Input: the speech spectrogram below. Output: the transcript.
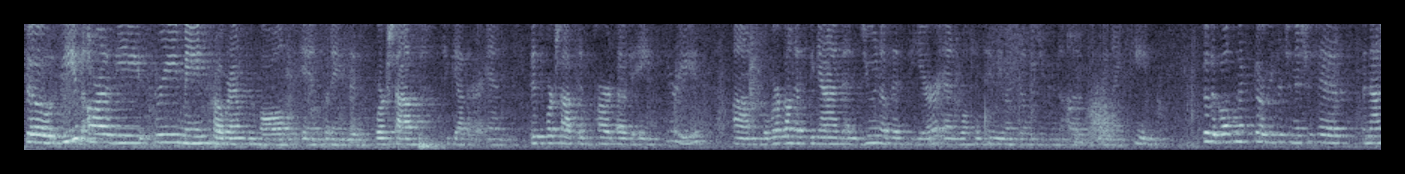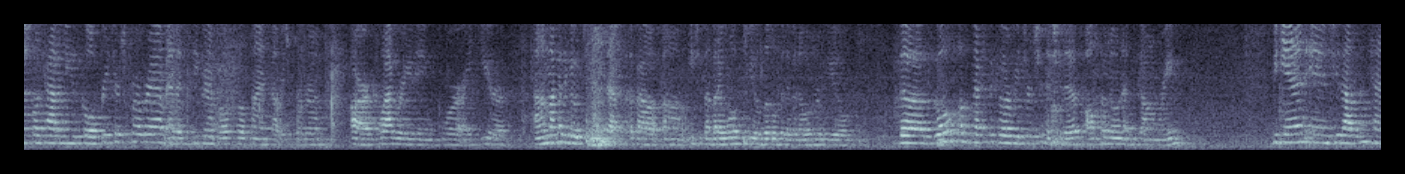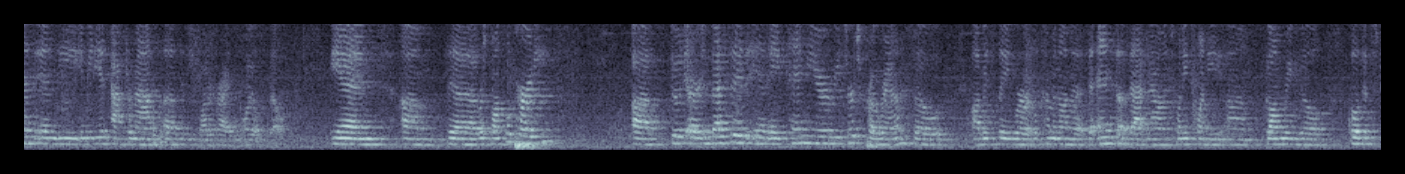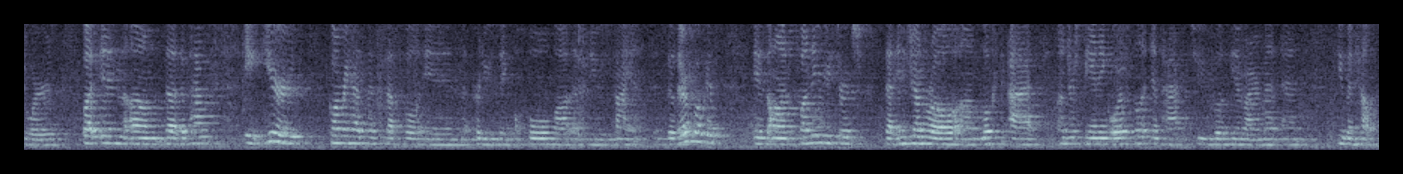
So these are the three main programs involved in putting this workshop together. And this workshop is part of a series. Um, the work on this began in June of this year and will continue until June of 2019. So the Gulf of Mexico Research Initiative, the National Academy's Gulf Research Program, and the Sea Grant Spill Science Outreach Program are collaborating for a year. And I'm not going to go too in depth about um, each of them, but I will give you a little bit of an overview. The Gulf of Mexico Research Initiative, also known as GOMRI, began in 2010 in the immediate aftermath of the Deepwater Horizon oil spill. And um, the responsible party uh, are invested in a 10-year research program. So obviously we're, we're coming on the, the end of that now in 2020. Um, GOMRI will close its doors. But in um, the, the past eight years, GOMRI has been successful in producing a whole lot of new science. And so their focus is on funding research that in general um, looks at understanding oil spill impacts to both the environment and human health.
